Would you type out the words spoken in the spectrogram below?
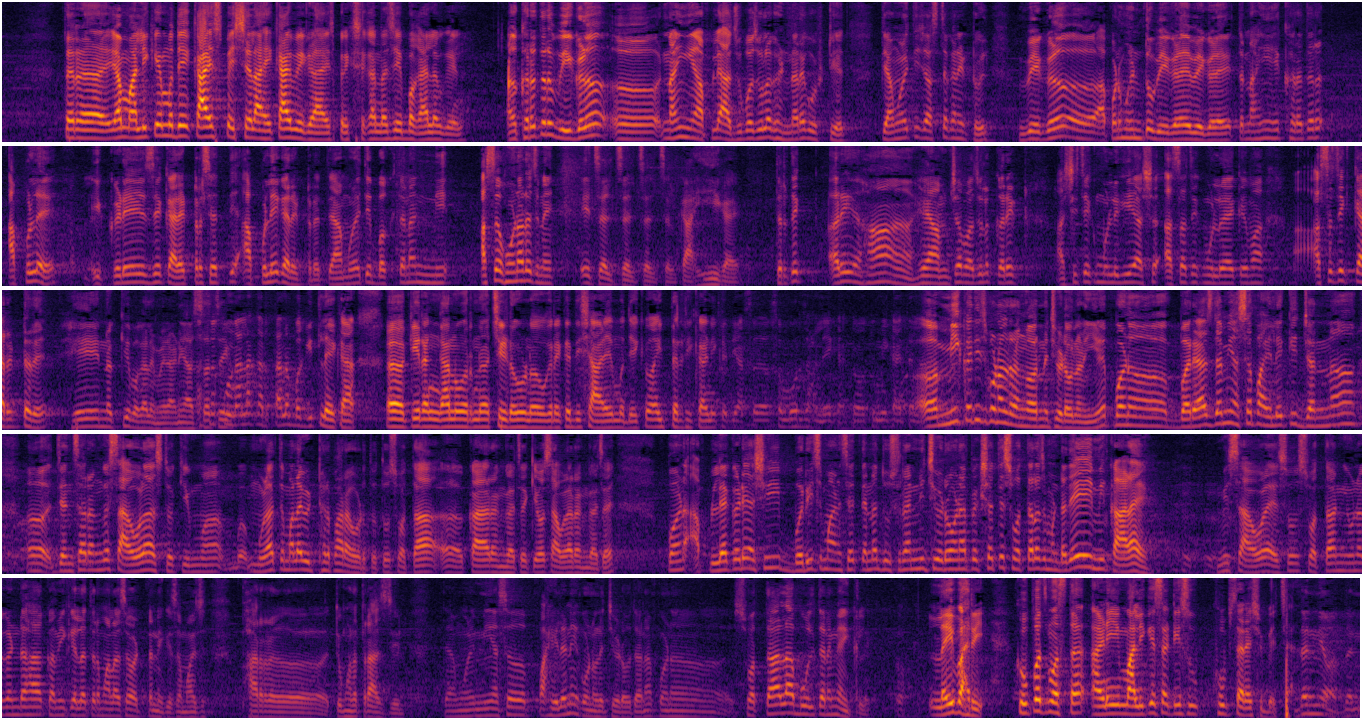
तर या मालिकेमध्ये काय स्पेशल आहे? काय वेगळं आहे? प्रेक्षकांना जे बघायला मिळेल. खरं तर वेगळं नाही आहे. आपल्या आजूबाजूला घडणाऱ्या गोष्टी आहेत. त्यामुळे ती जास्त कनेक्ट होईल. वेगळं आपण म्हणतो वेगळं आहे वेगळं आहे. तर नाही हे खरं तर आपलं आहे. इकडे जे कॅरेक्टर्स आहेत ते आपले कॅरेक्टर आहेत. त्यामुळे ते बघताना नि असं होणारच नाही. ए चल चल चल चल काहीही काय. तर ते अरे हां हे आमच्या बाजूला करेक्ट अशीच एक मुलगी अशा असाच एक मुलगा आहे किंवा असंच एक कॅरेक्टर आहे हे नक्की बघायला मिळेल. आणि असाच असं एक कोणाला करताना बघितलंय का? अ, की रंगांवरनं चिडवणं वगैरे कधी शाळेमध्ये किंवा इतर ठिकाणी कधी असं समोर झालंय का? किंवा तुम्ही काय त्याला अ, मी कधीच कोणाला रंगावरनं चिडवलं नाही आहे पण अ, बऱ्याचदा मी असं पाहिलं की ज्यांना अ, ज्यांचा रंग सावळा असतो किंवा ब- मुळात मला विठ्ठल फार आवडतो तो स्वतः अ, काळ्या रंगाचा आहे किंवा सावळ्या रंगाचा आहे. पण आपल्याकडे अशी बरीच माणसं आहेत त्यांना दुसऱ्यांनी चिडवण्यापेक्षा ते स्वतःलाच म्हणतात ए मी काळा आहे. मी सावळ आहे. सो स्वतः न्यूनगंड हा कमी केला तर मला असं वाटतं नाही की समाज फार तुम्हाला त्रास देईल. त्यामुळे मी असं पाहिलं नाही कोणाला चिडवताना पण स्वतःला बोलताना मी ऐकलंय. लई भारी. खूपच मस्त आणि मालिकेसाठी खूप साऱ्या शुभेच्छा. धन्यवाद धन्यवाद.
